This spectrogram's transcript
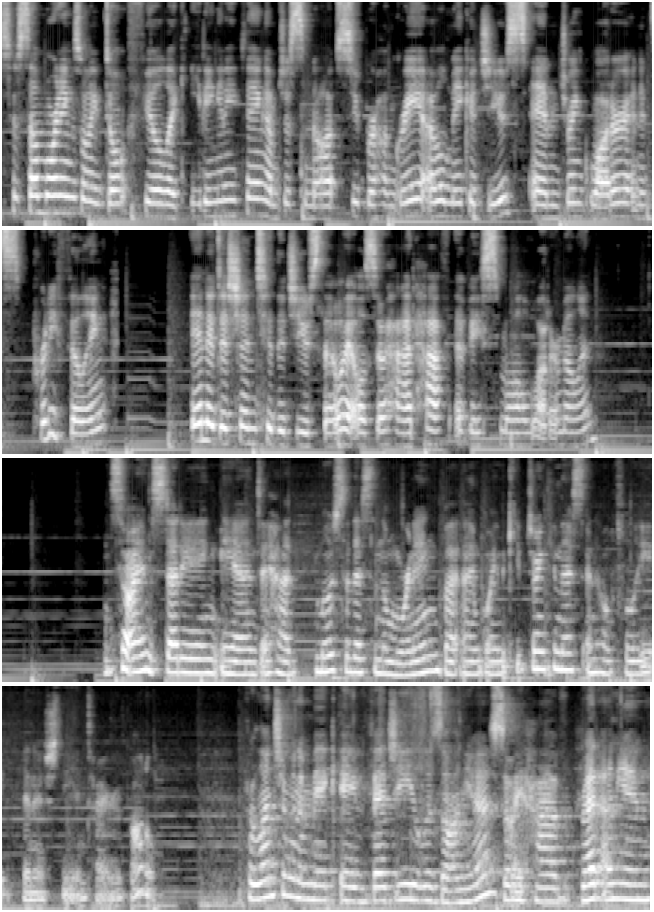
So some mornings when I don't feel like eating anything, I'm just not super hungry, I will make a juice and drink water and it's pretty filling. In addition to the juice though, I also had half of a small watermelon. So I'm studying and I had most of this in the morning, but I'm going to keep drinking this and hopefully finish the entire bottle. For lunch, I'm going to make a veggie lasagna. So I have red onion,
